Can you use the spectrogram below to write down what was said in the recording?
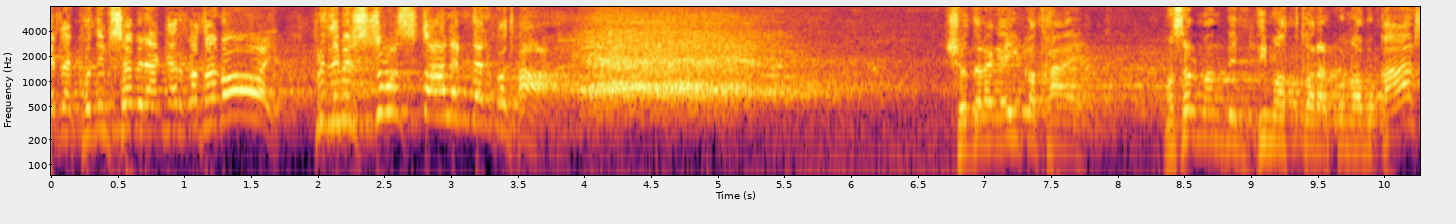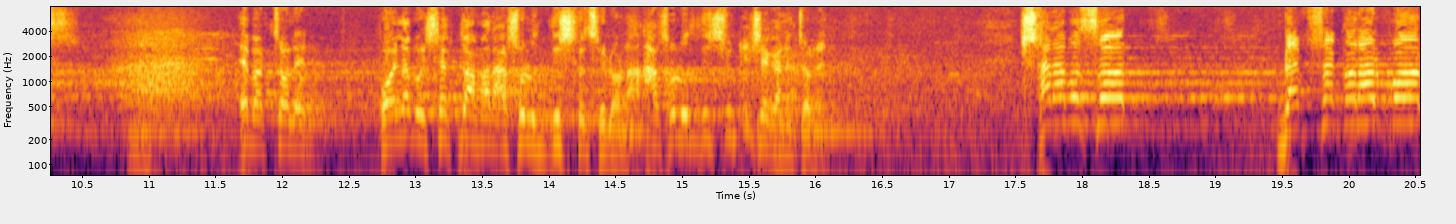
এটা খতিব সাহেবের একার কথা নয়, পৃথিবীর সমস্ত আলেমদের কথা। সুতরাং এই কথায় মুসলমানদের দ্বিমত করার কোনো অবকাশ এবার চলেন, পয়লা বৈশাখ তো আমার আসল উদ্দেশ্য ছিল না। আসল উদ্দেশ্য কি? সেখানে চলেন। সারা বছর ব্যবসা করার পর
